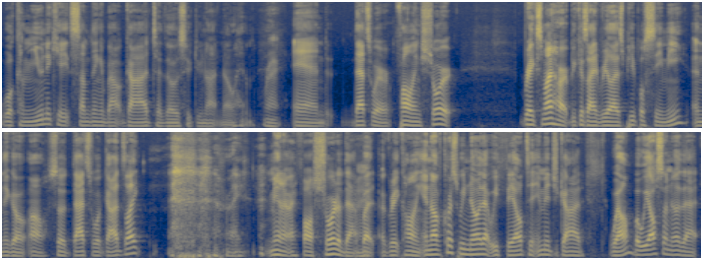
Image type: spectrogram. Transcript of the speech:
will communicate something about God to those who do not know him. Right. And that's where falling short breaks my heart because I realize people see me and they go, oh, so that's what God's like? right, man, I fall short of that, Right. but a great calling. And of course, we know that we fail to image God well, but we also know that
